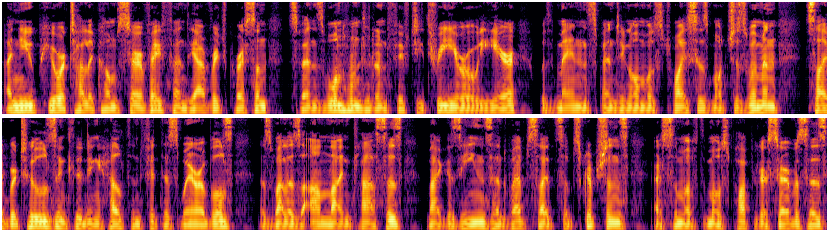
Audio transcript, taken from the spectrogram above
A new Pure Telecom survey found the average person spends 153 euro a year, with men spending almost twice as much as women. Cyber tools, including health and fitness wearables, as well as online classes, magazines and website subscriptions are some of the most popular services.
